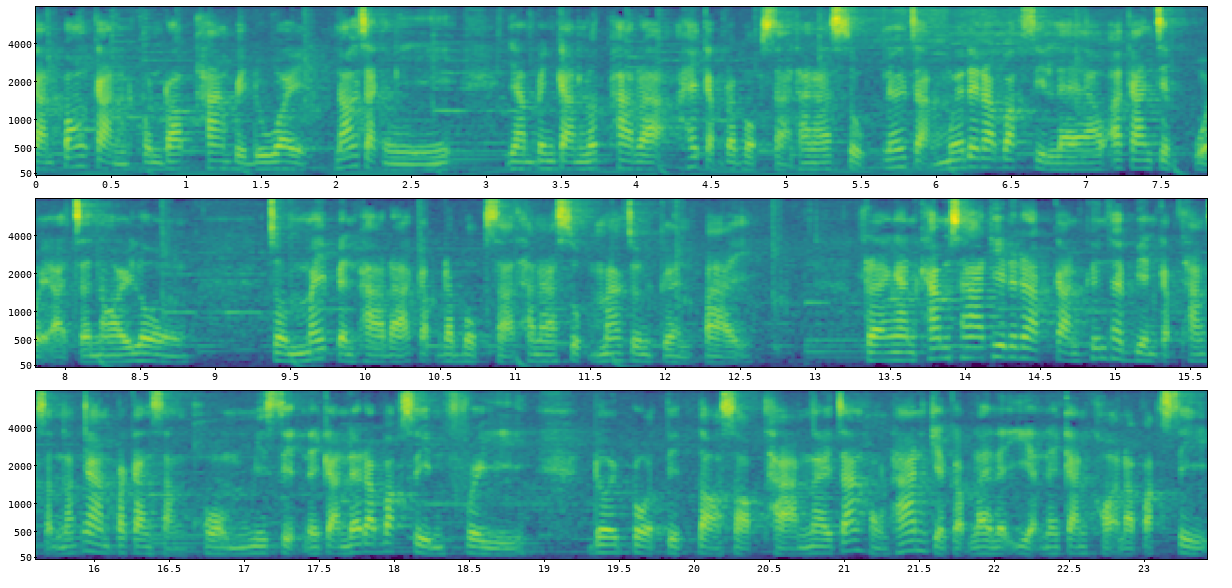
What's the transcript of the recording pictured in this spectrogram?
การป้องกันคนรอบข้างไปด้วย นอกจากนี้ ยังเป็นการลดภาระให้กับระบบสาธารณสุข เนื่องจากเมื่อได้รับวัคซีนแล้ว อาการเจ็บป่วยอาจจะน้อยลง จนไม่เป็นภาระกับระบบสาธารณสุขมากจนเกินไป แรงงานข้ามชาติที่ได้รับการขึ้นทะเบียนกับทางสำนักงานประกันสังคม มีสิทธิ์ในการได้รับวัคซีนฟรี โดยโปรดติดต่อสอบถามนายจ้างของท่านเกี่ยวกับรายละเอียดในการขอรับวัคซีน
